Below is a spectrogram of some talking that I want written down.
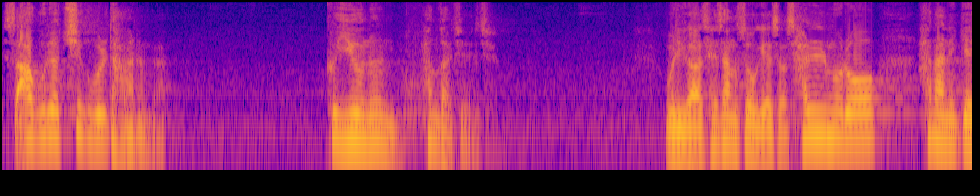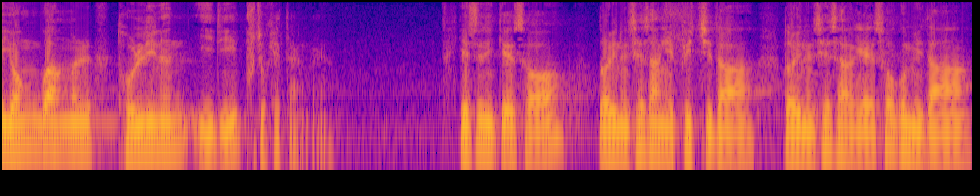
싸구려 취급을 당하는가? 그 이유는 한 가지죠. 우리가 세상 속에서 삶으로 하나님께 영광을 돌리는 일이 부족했다는 거예요. 예수님께서 너희는 세상의 빛이다. 너희는 세상의 소금이다.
